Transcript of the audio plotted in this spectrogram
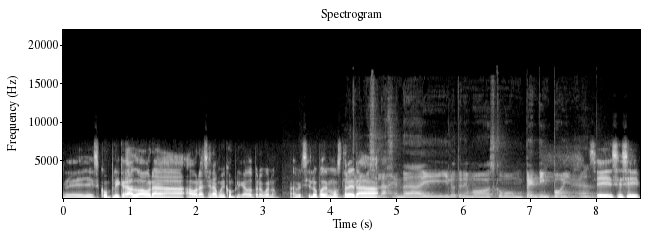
Eh, es complicado, ahora, ahora será muy complicado, pero bueno, a ver si lo podemos traer lo a. En la agenda y, y, lo tenemos como un pending point, ¿eh? Sí, sí, sí.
